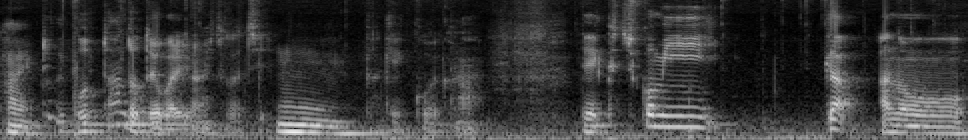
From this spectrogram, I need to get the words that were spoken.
はい。特にゴッドハンドと呼ばれるような人たちうん。が結構多いかな。で、口コミが、あのー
